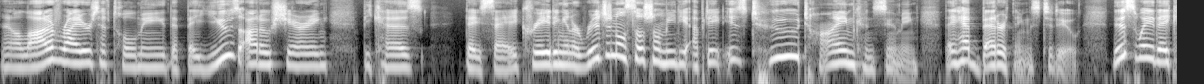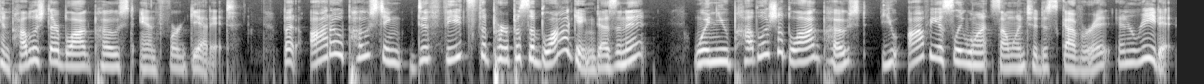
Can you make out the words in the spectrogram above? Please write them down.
Now, a lot of writers have told me that they use auto sharing because they say creating an original social media update is too time consuming. They have better things to do. This way, they can publish their blog post and forget it. But auto posting defeats the purpose of blogging, doesn't it? When you publish a blog post, you obviously want someone to discover it and read it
